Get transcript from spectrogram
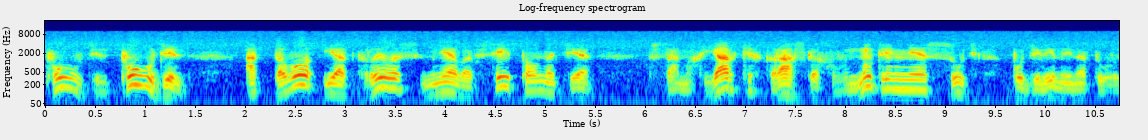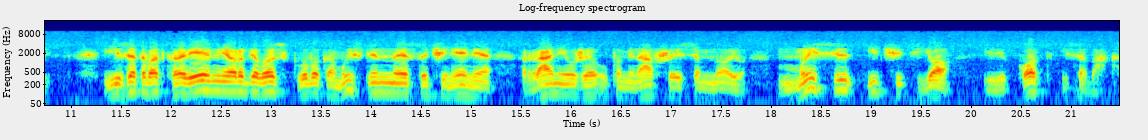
пудель, пудель! оттого и открылась мне во всей полноте, в самых ярких красках внутренняя суть пуделиной натуры. И из этого откровения родилось глубокомысленное сочинение, ранее уже упоминавшееся мною, «Мысль и чутье» или «Кот и собака».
